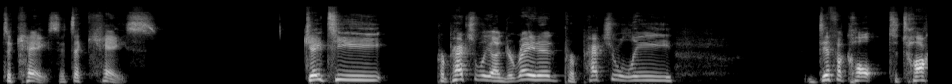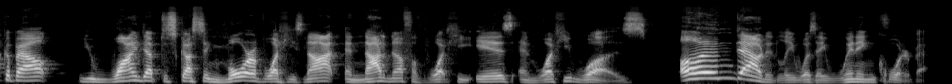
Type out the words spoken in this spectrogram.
it's a case. It's a case. JT perpetually underrated, perpetually difficult to talk about. You wind up discussing more of what he's not and not enough of what he is and what he was. Undoubtedly was a winning quarterback.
